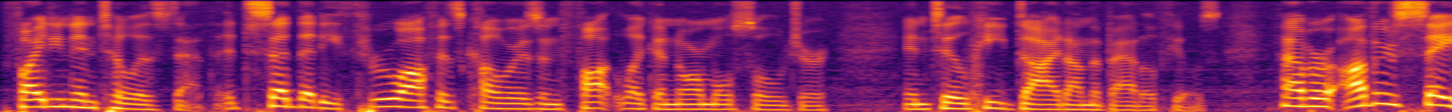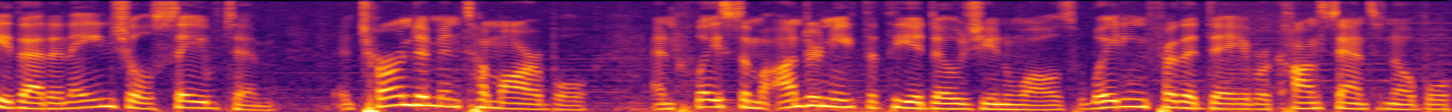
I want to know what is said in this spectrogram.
fighting until his death. It's said that he threw off his colors and fought like a normal soldier until he died on the battlefields. However, others say that an angel saved him turned him into marble and placed him underneath the Theodosian walls, waiting for the day where Constantinople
